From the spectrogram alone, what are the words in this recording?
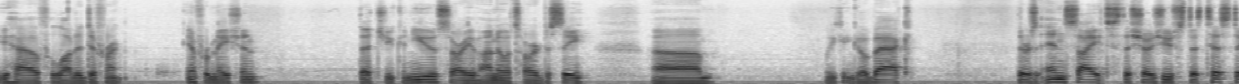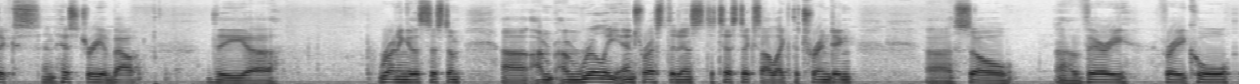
You have a lot of different information that you can use. Sorry, I know it's hard to see. Um, we can go back. There's insights that shows you statistics and history about the uh, running of the system. Uh, I'm, I'm really interested in statistics. I like the trending. Uh, so uh, very, very cool.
